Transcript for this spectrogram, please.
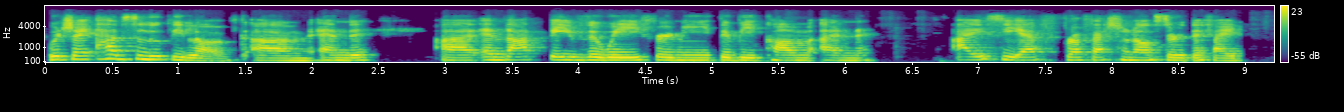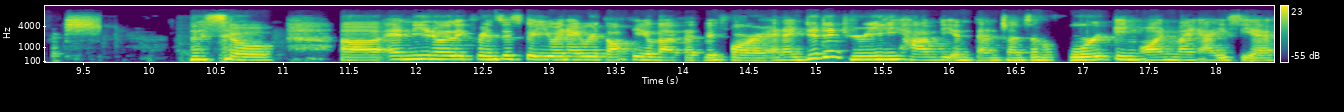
which I absolutely loved. Um, and uh, and that paved the way for me to become an ICF professional certified coach. So, uh, and you know, like Francisco, you and I were talking about that before, and I didn't really have the intentions of working on my ICF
